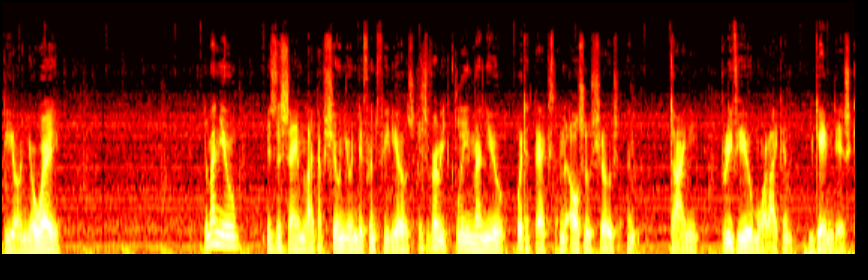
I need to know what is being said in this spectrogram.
be on your way. The menu is the same like I've shown you in different videos. It's a very clean menu with the text and it also shows a tiny preview more like a game disc.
